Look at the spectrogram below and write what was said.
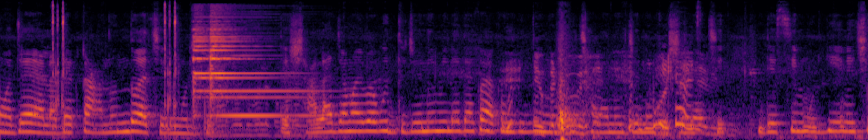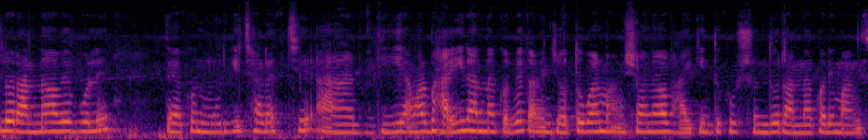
মজাই আলাদা একটা আনন্দ আছে এর মধ্যে। তো শালা জামাইবাবু দুজনে মিলে দেখো এখন কিন্তু মুরগি ছাড়ানোর জন্য বসে গেছি দেশি মুরগি এনেছিল রান্না হবে বলে। তো এখন মুরগি ছাড়াচ্ছে আর দিয়ে আমার ভাই রান্না করবে কারণ যতবার মাংস আনে ভাই কিন্তু খুব সুন্দর রান্না করে মাংস।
